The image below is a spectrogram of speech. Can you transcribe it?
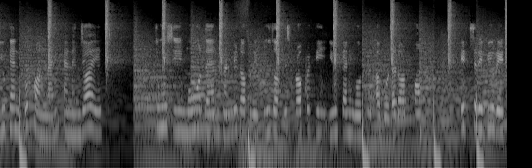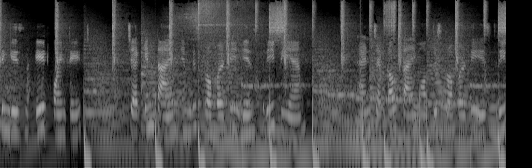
You can book online and enjoy it. To see more than 100 of reviews of this property, you can go to agoda.com. Its review rating is 8.8. Check-in time in this property is 3 pm and checkout time of this property is 3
